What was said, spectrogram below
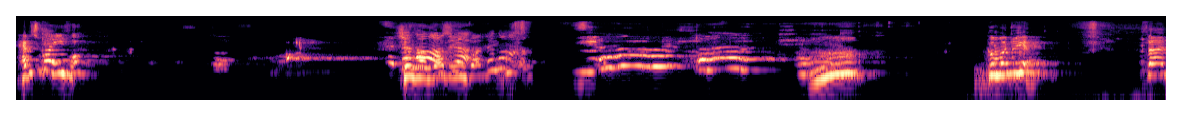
还不去换衣服？陈光老师，陈光，各位观众注意，三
